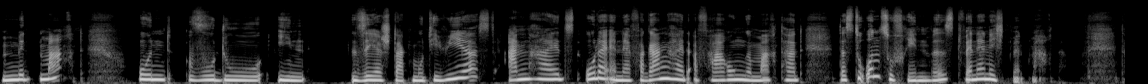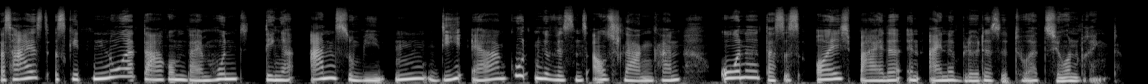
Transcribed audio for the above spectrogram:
mitmacht und wo du ihn sehr stark motivierst, anheizt oder in der Vergangenheit Erfahrungen gemacht hat, dass du unzufrieden bist, wenn er nicht mitmacht. Das heißt, es geht nur darum, deinem Hund Dinge anzubieten, die er guten Gewissens ausschlagen kann, ohne dass es euch beide in eine blöde Situation bringt.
